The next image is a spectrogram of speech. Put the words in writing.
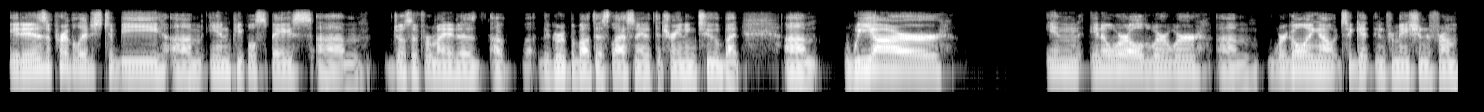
it is a privilege to be um, in people's space. Um, Joseph reminded us, of the group about this last night at the training too, but um, we are in in a world where we're um, we're going out to get information from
